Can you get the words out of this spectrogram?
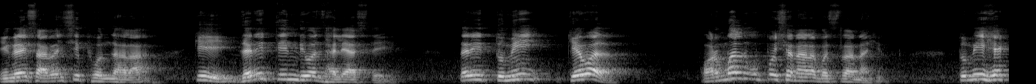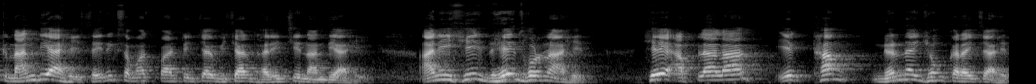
इंगळे साहेबांशी फोन झाला की जरी तीन दिवस झाले असते तरी तुम्ही केवळ फॉर्मल उपोषणाला बसला नाहीत. तुम्ही हे एक नांदी आहे सैनिक समाज पार्टीच्या विचारधारेची नांदी आहे. आणि ही ध्येय धोरणं आहेत. हे आपल्याला एक ठाम निर्णय घेऊन करायचे आहेत.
